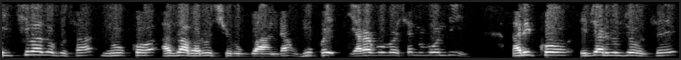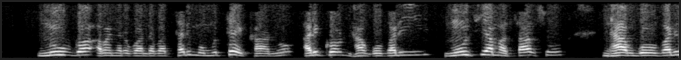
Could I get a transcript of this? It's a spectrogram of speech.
ikibazo gusa ni uko azaba arushye u rwanda nk'uko yararuroshye n'ubundi. Ariko ibyo ari byo byose nubwo abanyarwanda batari mu mutekano ariko ntabwo bari munsi y'amasasu ntabwo bari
